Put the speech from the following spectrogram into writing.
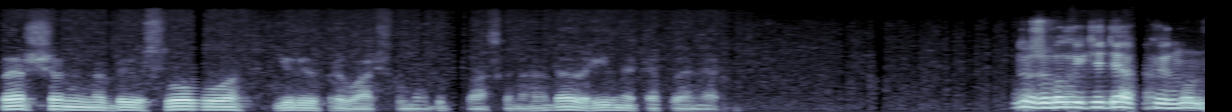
першим надаю слово Юрію Приварському. Будь ласка, нагадаю, рівне теплоенерго. Дуже велике дякую. Ну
